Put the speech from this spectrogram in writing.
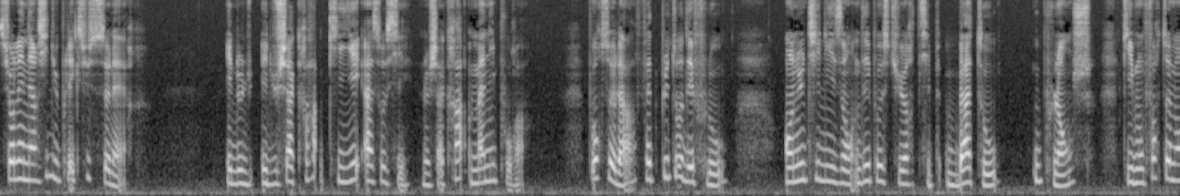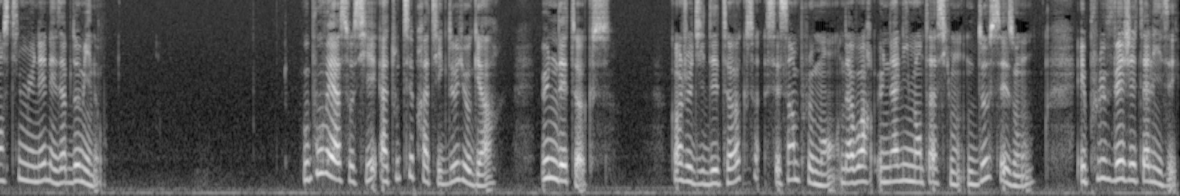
sur l'énergie du plexus solaire et, du chakra qui y est associé, le chakra Manipura. Pour cela, faites plutôt des flots en utilisant des postures type bateau ou planche qui vont fortement stimuler les abdominaux. Vous pouvez associer à toutes ces pratiques de yoga une détox. Quand je dis détox, c'est simplement d'avoir une alimentation de saison et plus végétalisée.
